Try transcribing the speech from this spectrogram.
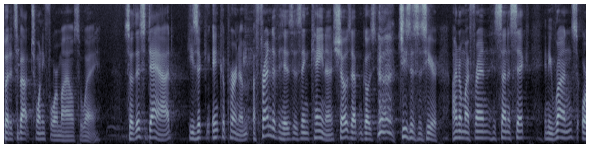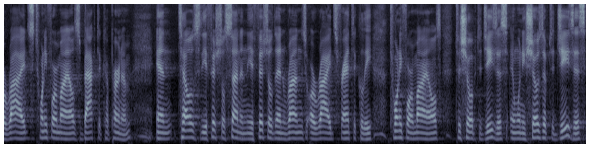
But it's about 24 miles away. So this dad, he's in Capernaum. A friend of his is in Cana, shows up and goes, Jesus is here. I know my friend, his son is sick and he runs or rides 24 miles back to Capernaum and tells the official's son, and the official then runs or rides frantically 24 miles to show up to Jesus. And when he shows up to Jesus,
